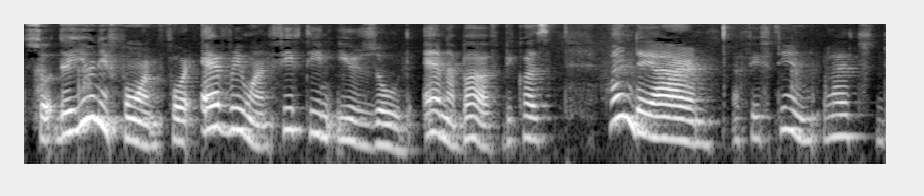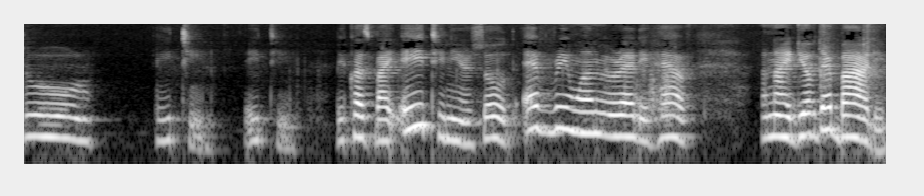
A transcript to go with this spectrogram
So the uniform for everyone 15 years old and above, because when they are um, 15, let's do 18 18 because by 18 years old everyone will already have an idea of their body.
